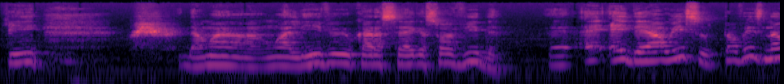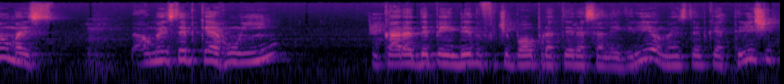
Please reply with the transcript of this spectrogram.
que dá uma, um alívio e o cara segue a sua vida. É, é, é ideal isso? Talvez não, mas ao mesmo tempo que é ruim, o cara depender do futebol para ter essa alegria, ao mesmo tempo que é triste,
